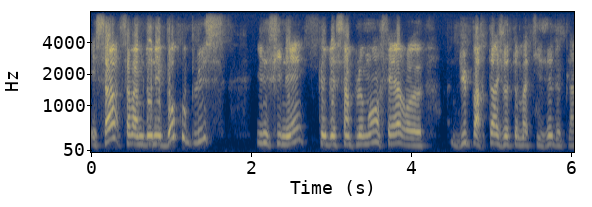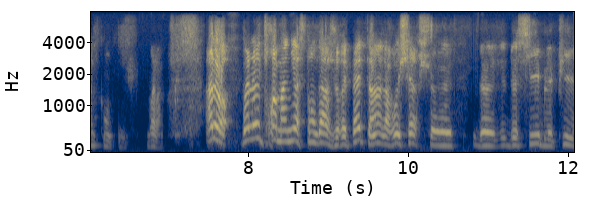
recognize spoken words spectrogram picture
Et ça, ça va me donner beaucoup plus, in fine, que de simplement faire euh, du partage automatisé de plein de contenus. Voilà. Alors, voilà les trois manières standards, je répète, hein, la recherche euh, de, cibles et puis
